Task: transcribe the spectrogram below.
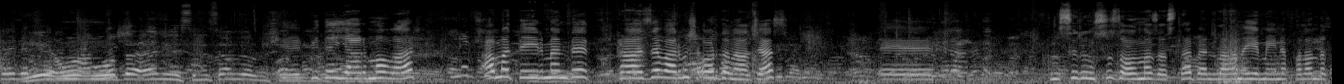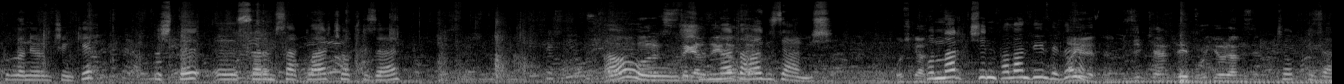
Şöyle İyi, o, fırınlanmış. orada en iyisini sen vermişsin. Ee, bir de yarma var. Ama değirmende taze varmış oradan alacağız. Ee, mısır unsuz olmaz asla. Ben lahana yemeğine falan da kullanıyorum çünkü. İşte e, sarımsaklar çok güzel. Oo, şunlar daha güzelmiş. Hoş geldin. Bunlar Çin falan değildir değil Hayır mi? efendim. Bizim kendi bu yöremizin. Çok güzel.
